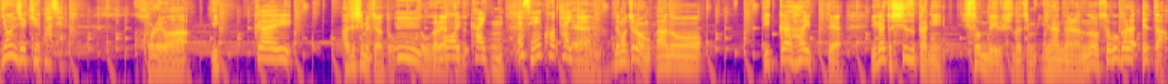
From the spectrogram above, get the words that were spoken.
49%これは一回味しめちゃうと、うんそこからやっていく。もう一回、うん。ね、成功体験、ええでもちろんあのー一回入って意外と静かに潜んでいる人たちもいながらのそこから得た、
